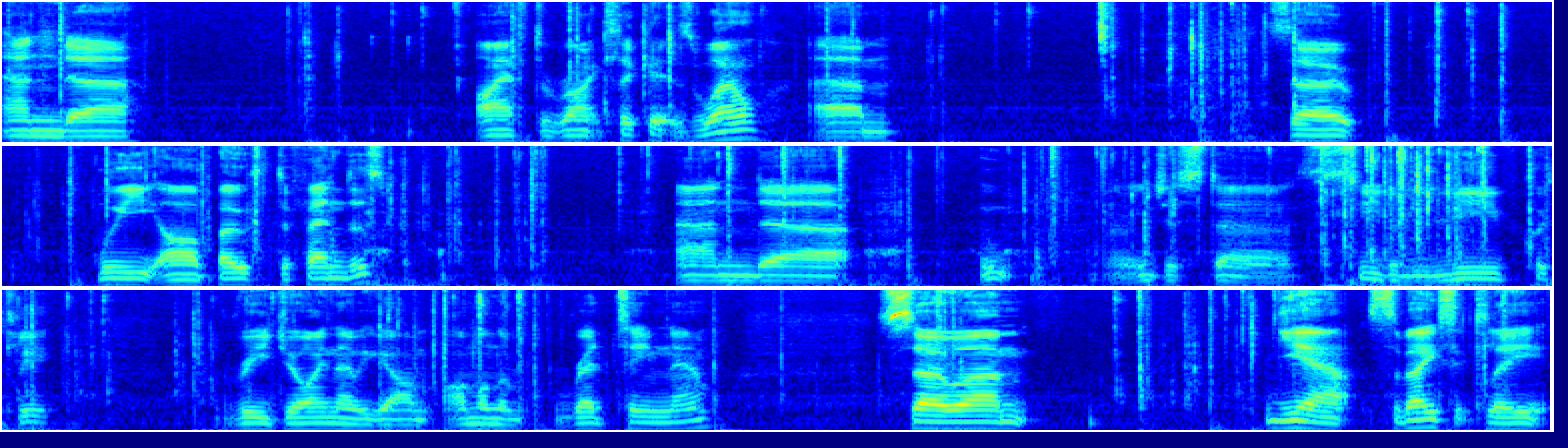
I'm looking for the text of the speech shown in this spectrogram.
And uh, I have to right click it as well. Um, so we are both defenders. And uh, ooh, let me just uh, CW leave quickly. Rejoin there we go. I'm, I'm on the red team now. So um, yeah so basically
